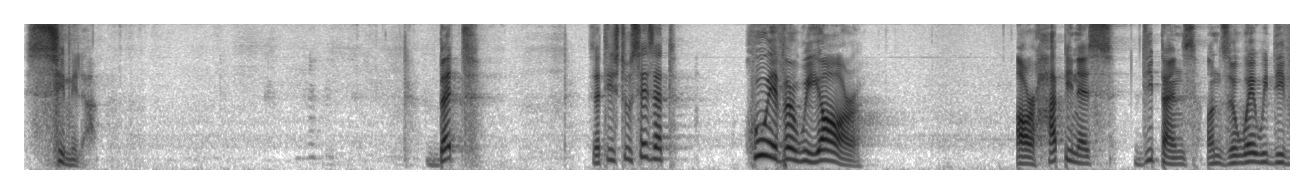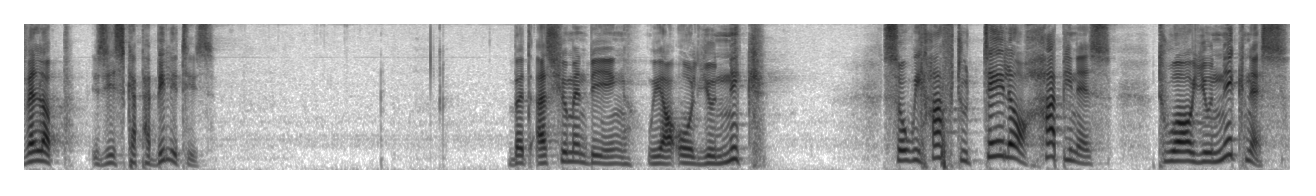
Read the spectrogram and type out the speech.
similar. But that is to say that whoever we are, our happiness depends on the way we develop these capabilities. But as human beings, we are all unique. So we have to tailor happiness to our uniqueness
